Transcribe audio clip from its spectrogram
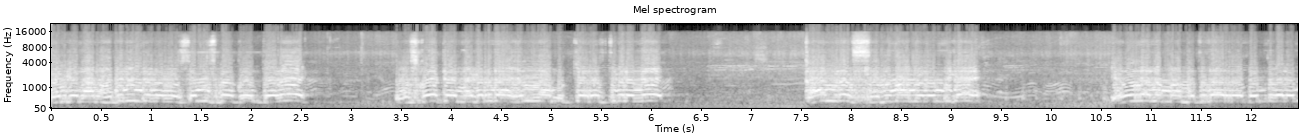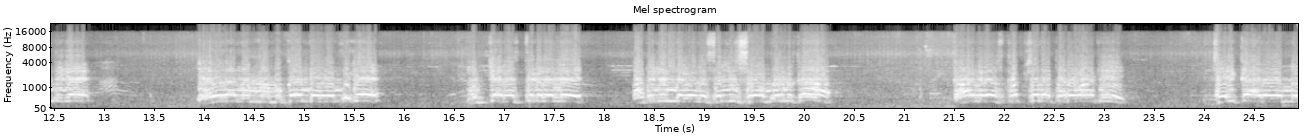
ತಮಗೆ ನಾನು ಅಭಿನಂದನೆಯನ್ನು ಸಲ್ಲಿಸಬೇಕು ಅಂತೇಳಿ ಹೊಸಕೋಟೆ ನಗರದ ಎಲ್ಲ ಮುಖ್ಯ ರಸ್ತೆಗಳಲ್ಲಿ ಕಾಂಗ್ರೆಸ್ ಅಭಿಮಾನಿಗಳೊಂದಿಗೆ, ಎಲ್ಲ ನಮ್ಮ ಮತದಾರರ ಬಂಧುಗಳೊಂದಿಗೆ, ಎಲ್ಲ ನಮ್ಮ ಮುಖಂಡರೊಂದಿಗೆ ಮುಖ್ಯ ರಸ್ತೆಗಳಲ್ಲಿ ಅಭಿನಂದನೆಗಳನ್ನು ಸಲ್ಲಿಸುವ ಮೂಲಕ ಕಾಂಗ್ರೆಸ್ ಪಕ್ಷದ ಪರವಾಗಿ ಜೈಕಾರವನ್ನು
